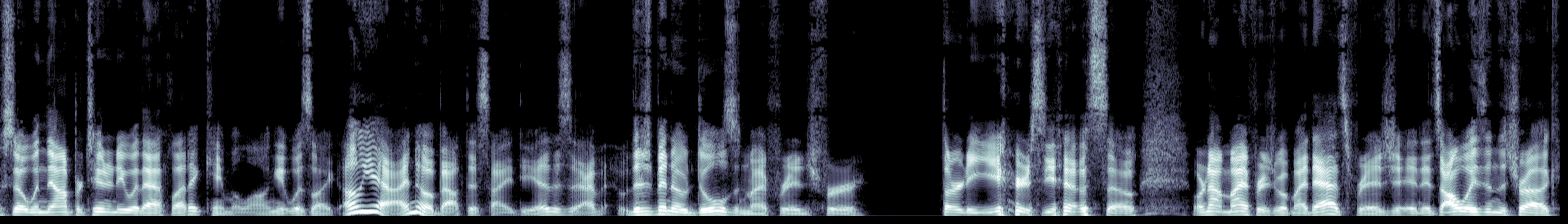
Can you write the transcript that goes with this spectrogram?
So when the opportunity with athletic came along, it was like, oh yeah, I know about this idea. This, there's been O'Doul's in my fridge for 30 years, you know, so, or not my fridge, but my dad's fridge. And it's always in the truck,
